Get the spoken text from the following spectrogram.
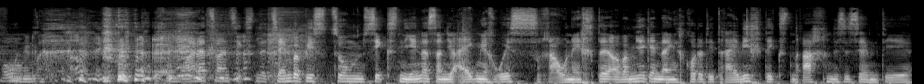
vom, Rauhnächte. vom 21. Dezember bis zum 6. Jänner sind ja eigentlich alles Rauhnächte, aber mir gehen eigentlich gerade die drei wichtigsten Rachen, das ist eben die,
